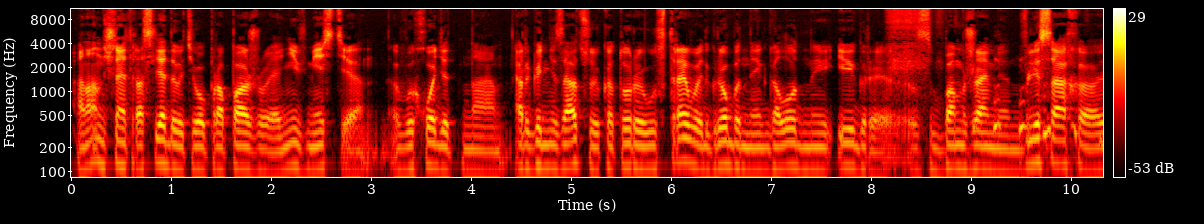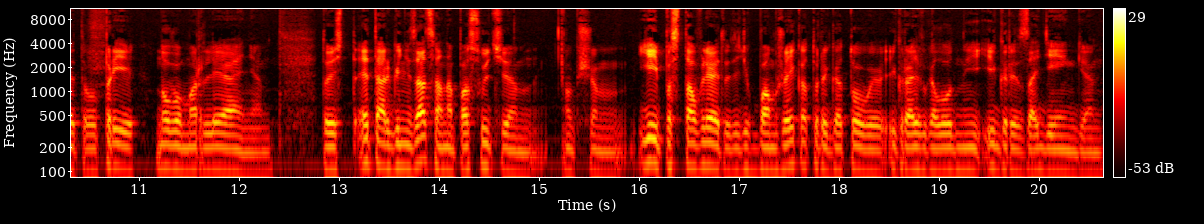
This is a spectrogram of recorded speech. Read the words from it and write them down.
она начинает расследовать его пропажу, и они вместе выходят на организацию, которая устраивает гребаные голодные игры с бомжами в лесах этого при Новом Орлеане. То есть эта организация, она по сути, в общем, ей поставляет вот этих бомжей, которые готовы играть в голодные игры за деньги.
